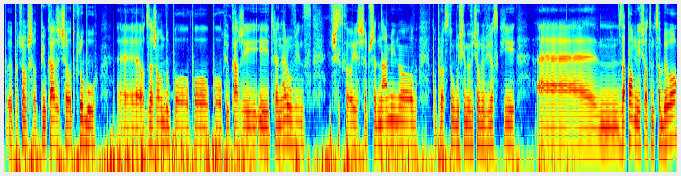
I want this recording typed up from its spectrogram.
po- począwszy od piłkarzy czy od klubu, e, od zarządu po, po, po piłkarzy i, i trenerów, więc wszystko jeszcze przed nami. No, po prostu musimy wyciągnąć wnioski, e, zapomnieć o tym, co było.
